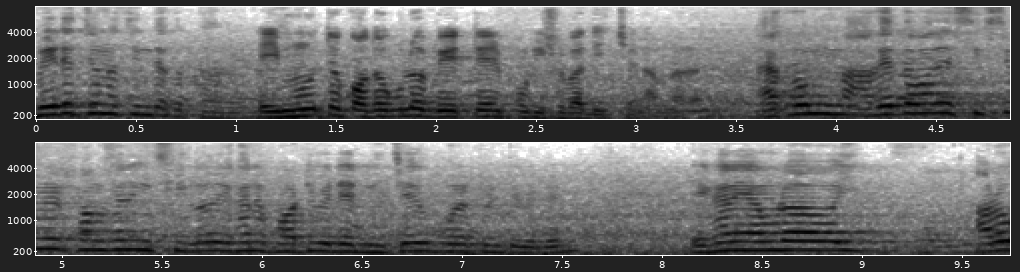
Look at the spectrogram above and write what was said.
বেডের জন্য চিন্তা করতে হবে। এই মুহূর্তে কতগুলো বেডের পরিষেবা দিচ্ছেন আপনারা? এখন আগে তো আমাদের সিক্সটি বেড ফাংশনিং ছিল এখানে ফর্টি বেডের নিচে উপরে টোয়েন্টি বেডের এখানে আমরা ওই আরও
